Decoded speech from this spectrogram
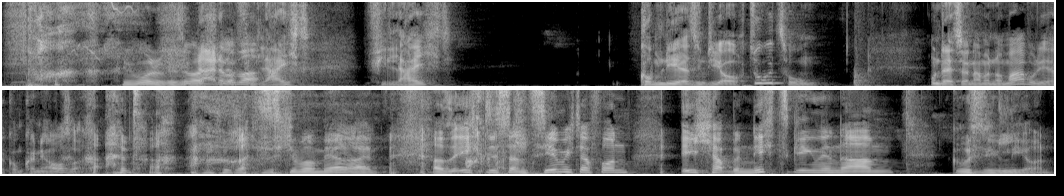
Junge, du bist immer Nein, aber schlimmer. vielleicht, vielleicht kommen die ja, sind die auch zugezogen. Und da ist der Name normal, wo die herkommt, kann ja auch sein. Alter, du reißt dich immer mehr rein. Also ich distanziere mich davon. Ich habe nichts gegen den Namen. Grüß dich, Leon.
